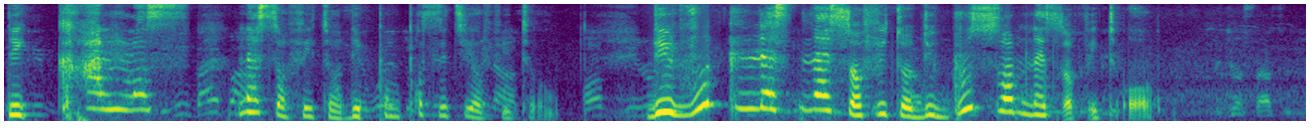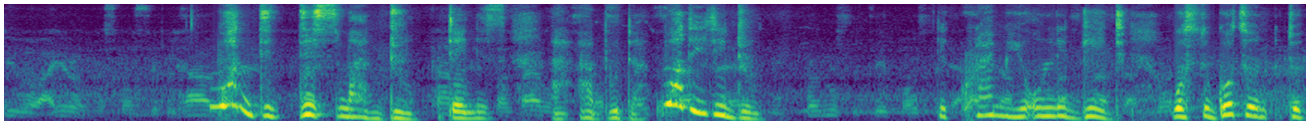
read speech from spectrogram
The callousness of it all, the pomposity of it all, the ruthlessness of it all, the gruesomeness of it all. What did this man do, Dennis uh, Abuda? What did he do? The crime he only did was to go to, to,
